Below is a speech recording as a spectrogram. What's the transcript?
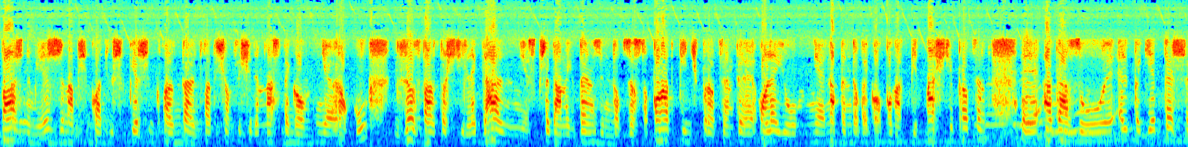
ważnym jest, że na przykład już w pierwszym kwartale 2017 roku wzrost wartości legalnie sprzedanych benzyn to wzrost o ponad 5%, e, oleju e, napędowego o ponad 15%, e, a gazu LPG też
